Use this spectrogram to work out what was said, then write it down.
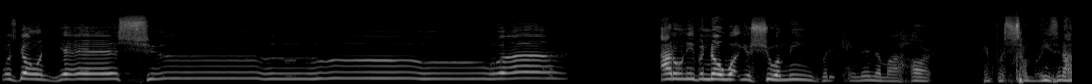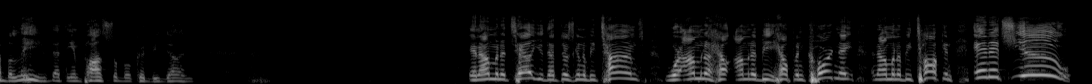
was going, Yeshua. I don't even know what Yeshua means, but it came into my heart. And for some reason, I believe that the impossible could be done. And I'm going to tell you that there's going to be times where I'm going to help I'm going to be helping coordinate and I'm going to be talking and it's you.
